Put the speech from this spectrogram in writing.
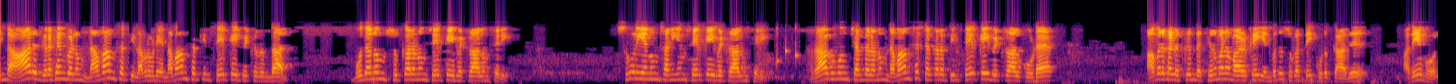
இந்த ஆறு கிரகங்களும் நவாம்சத்தில் அவருடைய நவாம்சத்தில் சேர்க்கை பெற்றிருந்தால் புதனும் சுக்கரனும் சேர்க்கை பெற்றாலும் சரி சூரியனும் சனியும் சேர்க்கை பெற்றாலும் சரி ராகுவும் சந்திரனும் நவாம்ச சக்கரத்தில் சேர்க்கை பெற்றால் கூட அவர்களுக்கு இந்த திருமண வாழ்க்கை என்பது சுகத்தை கொடுக்காது. அதேபோல்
